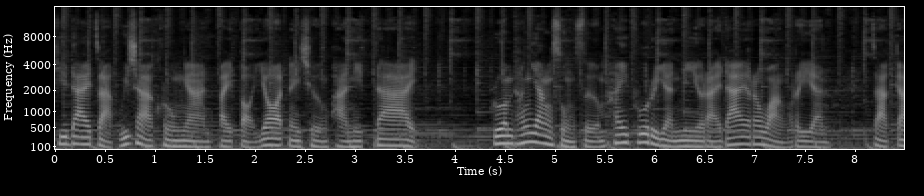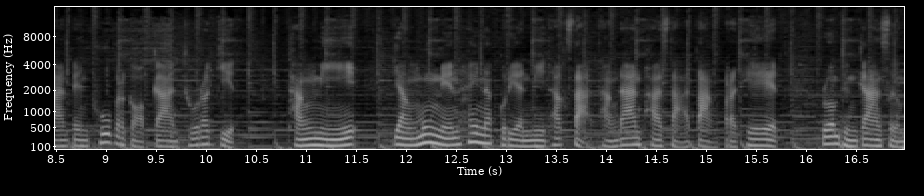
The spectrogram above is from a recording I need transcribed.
ที่ได้จากวิชาโครงงานไปต่อยอดในเชิงพาณิชย์ได้ รวมทั้งยังส่งเสริมให้ผู้เรียนมีรายได้ระหว่างเรียน จากการเป็นผู้ประกอบการธุรกิจ ทั้งนี้ยังมุ่งเน้นให้นักเรียนมีทักษะทางด้านภาษาต่างประเทศ รวมถึงการเสริม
